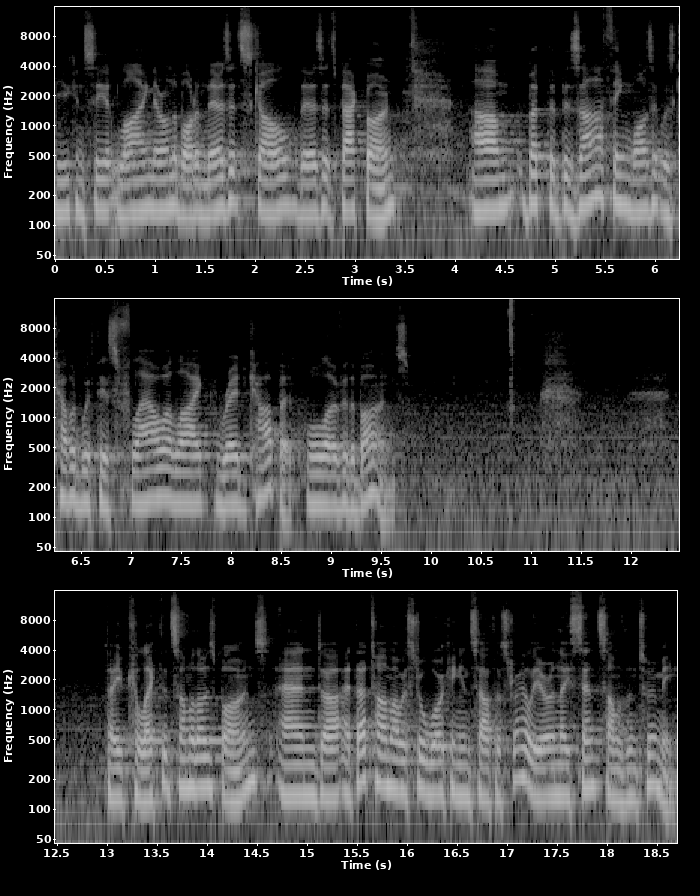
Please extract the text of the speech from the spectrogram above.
You can see it lying there on the bottom. There's its skull, there's its backbone. Um, but the bizarre thing was, it was covered with this flower like red carpet all over the bones. They collected some of those bones, and uh, at that time I was still working in South Australia, and they sent some of them to me.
